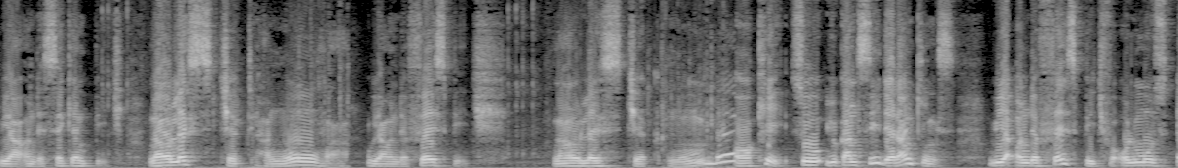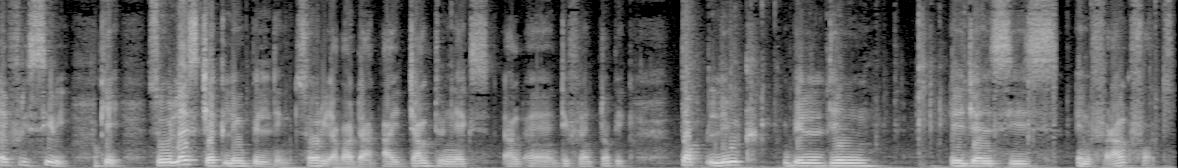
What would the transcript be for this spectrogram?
We are on the second page. Now let's check Hanover. We are on the first page now let's check number. Okay so you can see the rankings. We are on the first page for almost every series. Okay so let's check link building. Sorry about that. I jumped to next and uh, different topic. Top link building agencies in frankfurt.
